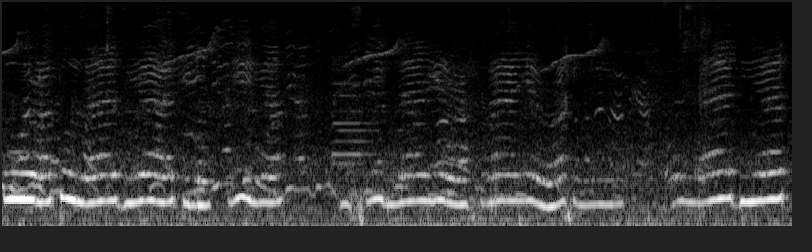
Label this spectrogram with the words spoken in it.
سورة العاديات مكية بسم الله الرحمن الرحيم والعاديات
